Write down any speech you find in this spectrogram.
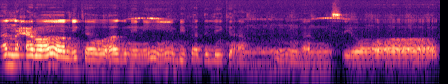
عن حرامك وأغنني بفضلك عمن سواك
